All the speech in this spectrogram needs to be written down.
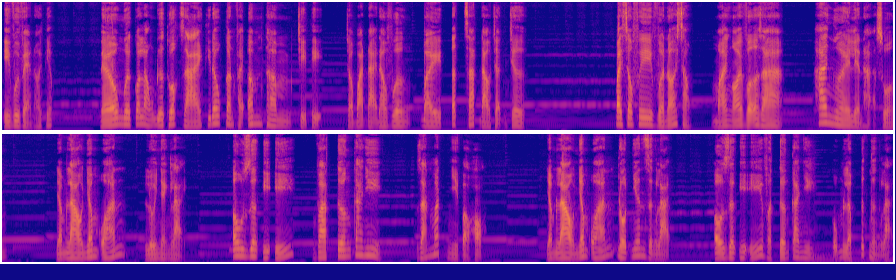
Y vui vẻ nói tiếp. Nếu người có lòng đưa thuốc giải Thì đâu cần phải âm thầm chỉ thị Cho bát đại đao vương bày tất sát đao trận chứ. Bạch Sophie vừa nói xong, Mái ngói vỡ ra, Hai người liền hạ xuống. Nhâm lào nhâm oán, lùi nhanh lại. Âu Dương Ý Ý và Tường Ca Nhi Dán mắt nhìn vào họ. Nhâm lào nhâm oán đột nhiên dừng lại. Âu Dương Ý Ý và Tường Ca Nhi cũng lập tức ngừng lại.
